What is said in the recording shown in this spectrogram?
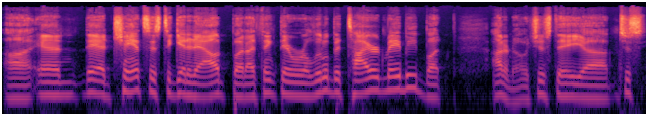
Uh, and they had chances to get it out, but I think they were a little bit tired, maybe. But I don't know. It's just a uh, just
